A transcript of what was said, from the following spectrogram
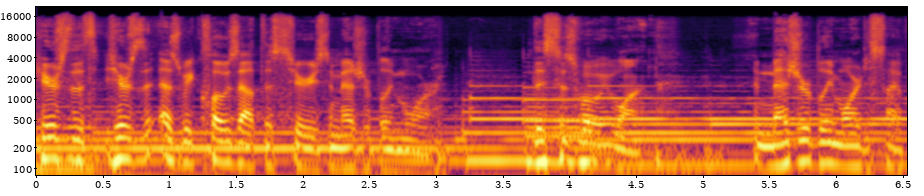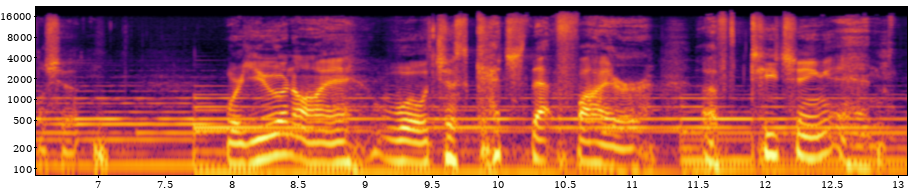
Here's the, here's the, as we close out this series, immeasurably more. This is what we want immeasurably more discipleship, where you and I will just catch that fire of teaching and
